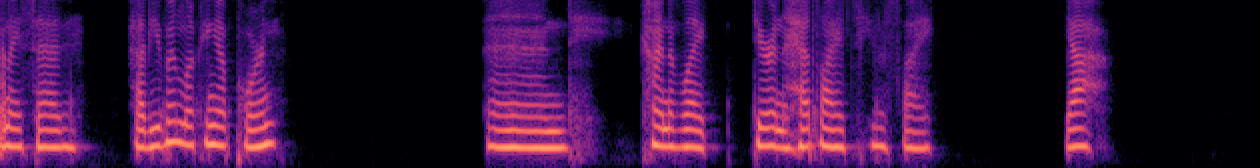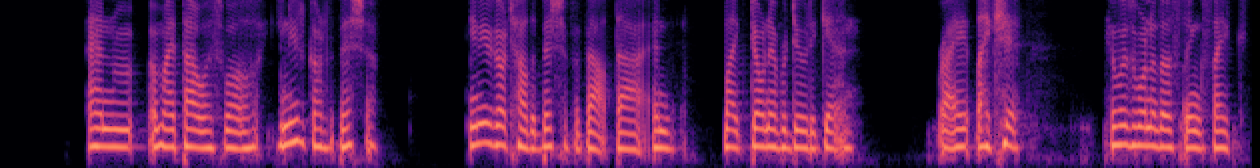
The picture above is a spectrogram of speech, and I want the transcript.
And I said, Have you been looking at porn? And kind of like deer in the headlights, he was like, Yeah. And my thought was, Well, you need to go to the bishop. You need to go tell the bishop about that and like, don't ever do it again. Right? Like, it, it was one of those things like,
